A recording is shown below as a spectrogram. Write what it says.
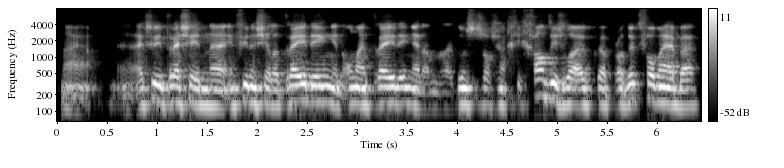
nou ja, heeft u interesse in, in financiële trading, in online trading? En dan doen ze alsof ze een gigantisch leuk product voor me hebben.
